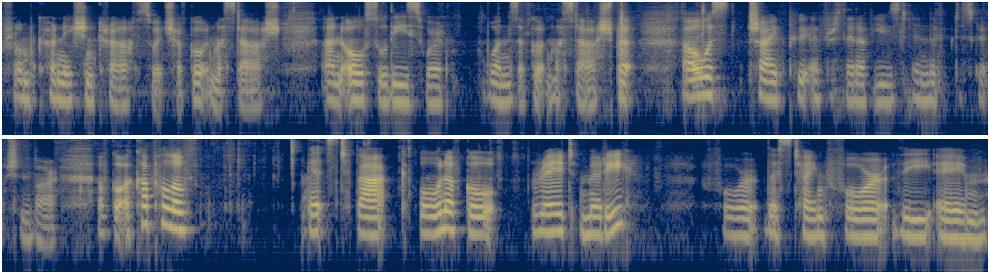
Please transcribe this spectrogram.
from Carnation Crafts, which I've got in my stash. And also these were ones I've got in my stash, but I always try and put everything I've used in the description bar. I've got a couple of bits to back on. I've got red mirror for this time for the um,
